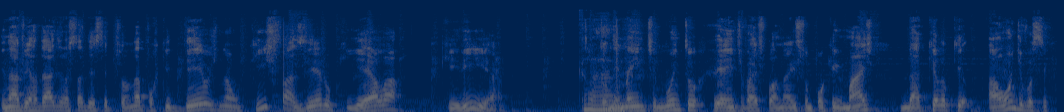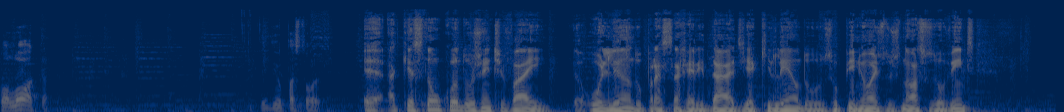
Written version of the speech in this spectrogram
E na verdade ela está decepcionada porque Deus não quis fazer o que ela queria. Claro. Então, mente muito, e a gente vai explanar isso um pouquinho mais, naquilo que, aonde você coloca. Entendeu, pastor? É, a questão quando a gente vai eh, olhando para essa realidade e aqui lendo as opiniões dos nossos ouvintes,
